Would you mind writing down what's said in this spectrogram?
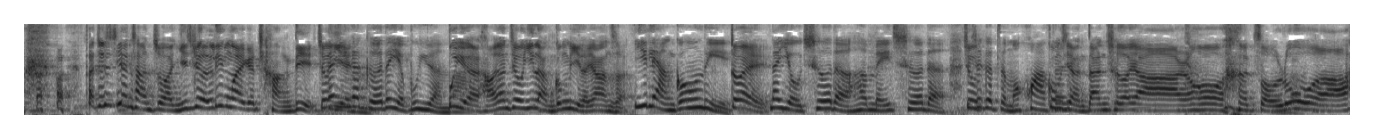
他就现场转移去了另外一个场地，就那应该隔得也不远吧？不远，好像就一两公里的样子。一两公里。对那有车的和没车的，就这个怎么划分？共享单车呀，然后走路啊，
